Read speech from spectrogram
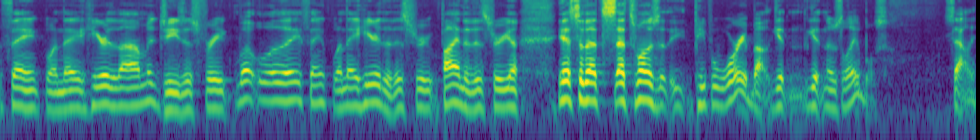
think when they hear that I'm a Jesus freak? What will they think when they hear that this fruit, find that this fruit? You know, yeah. So that's that's one of those people worry about getting getting those labels. Sally,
